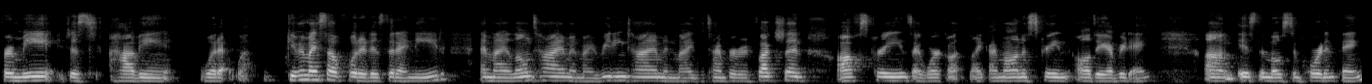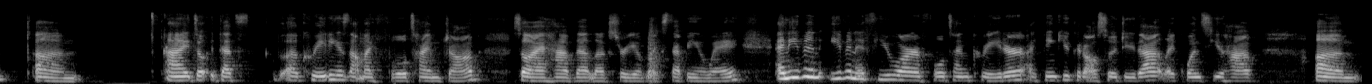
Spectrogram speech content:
for me just having what giving myself what it is that i need and my alone time and my reading time and my time for reflection off screens. I work on like i'm on a screen all day every day um, is the most important thing. Um, I don't, that's, uh, creating is not my full-time job. So i have that luxury of like stepping away. And even even if you are a full-time creator i think you could also do that like once you have um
